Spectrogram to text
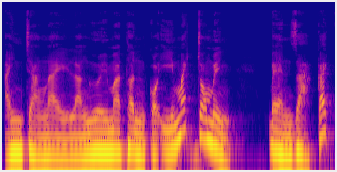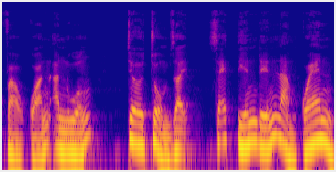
anh chàng này là người mà thần có ý mách cho mình, bèn giả cách vào quán ăn uống, chờ trổm dậy sẽ tiến đến làm quen.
